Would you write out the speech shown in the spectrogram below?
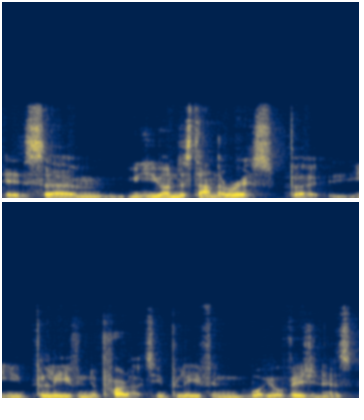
it's um, you understand the risk, but you believe in the product. You believe in what your vision is.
